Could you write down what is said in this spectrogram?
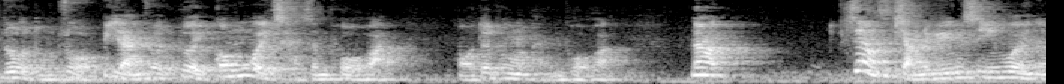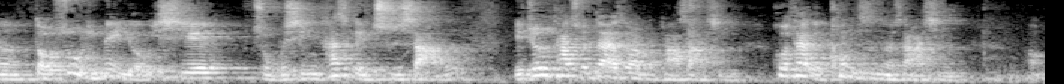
如果独坐，必然就会对宫位产生破坏，哦，对宫位产生破坏。那这样子讲的原因是因为呢，斗数里面有一些主星，它是可以制煞的，也就是它存在的时候不怕煞星，或它可以控制那个煞星，哦，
